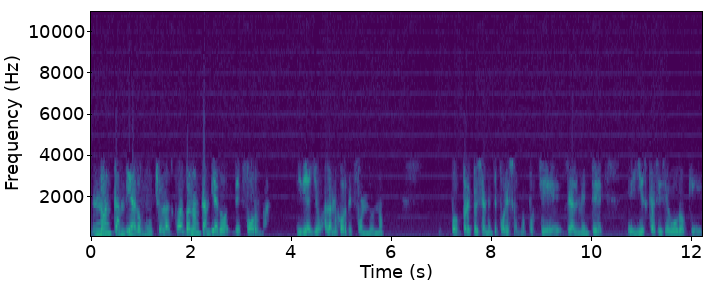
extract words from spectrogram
no han cambiado mucho las cosas, bueno, han cambiado de forma, diría yo, a lo mejor de fondo no, por, precisamente por eso, ¿no? Porque realmente, y es casi seguro que,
